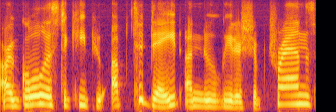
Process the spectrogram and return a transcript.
Our goal is to keep you up to date on new leadership trends,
